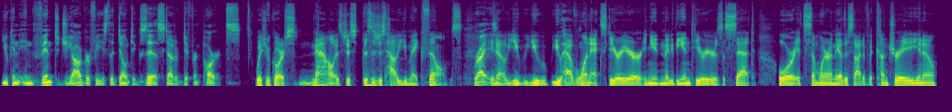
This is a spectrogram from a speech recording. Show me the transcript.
you can invent geographies that don't exist out of different parts. Which of course now is just this is just how you make films. Right. You know you you you have one exterior and you, maybe the interior is a set or it's somewhere on the other side of the country you know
